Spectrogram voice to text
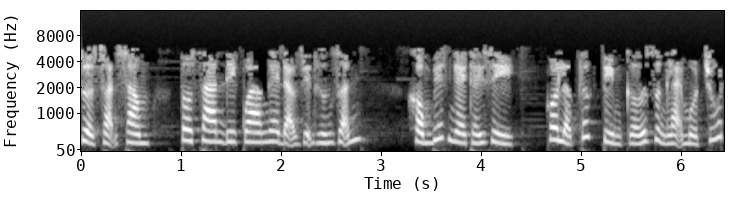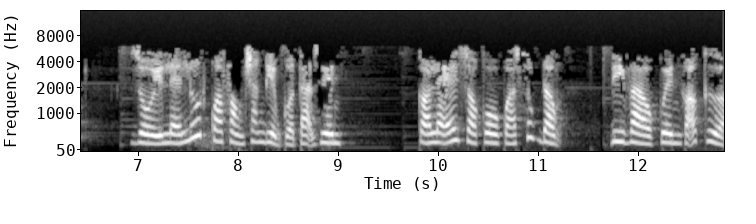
Sửa soạn xong, Tô San đi qua nghe đạo diễn hướng dẫn. Không biết nghe thấy gì, cô lập tức tìm cớ dừng lại một chút, rồi lén lút qua phòng trang điểm của Tạ Duyên. Có lẽ do cô quá xúc động, đi vào quên gõ cửa.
